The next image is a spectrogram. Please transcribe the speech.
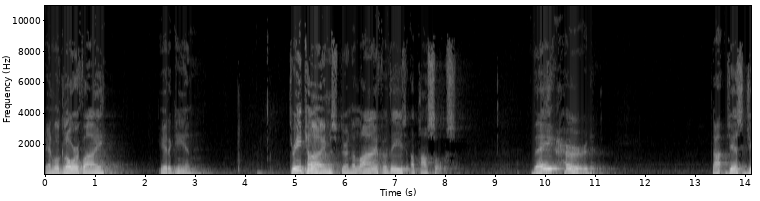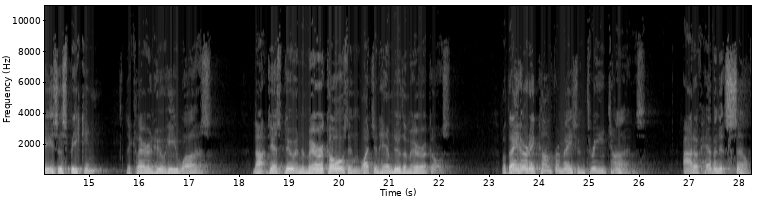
and will glorify it again. Three times during the life of these apostles, they heard not just Jesus speaking, declaring who he was, not just doing the miracles and watching him do the miracles, but they heard a confirmation three times out of heaven itself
